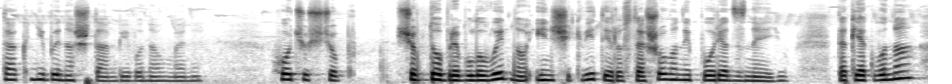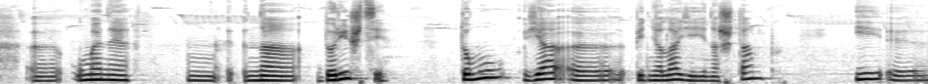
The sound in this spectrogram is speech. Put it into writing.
так, ніби на штамбі вона в мене. Хочу, щоб, щоб добре було видно інші квіти, розташовані поряд з нею. Так як вона е, у мене на доріжці, тому я е, підняла її на штамп, і е,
